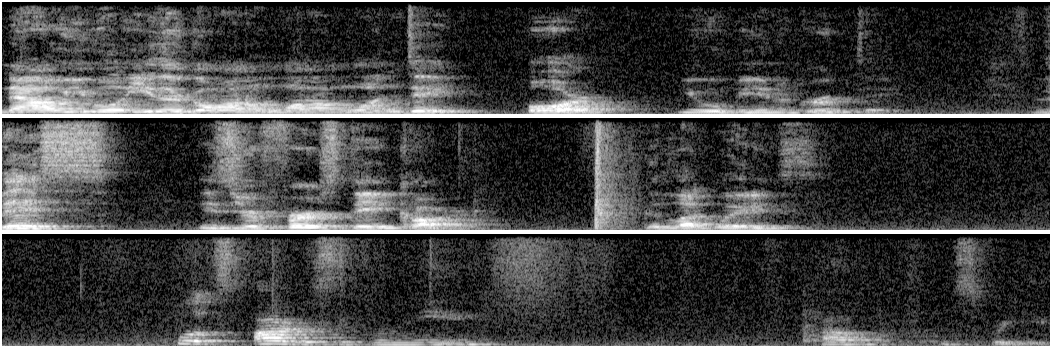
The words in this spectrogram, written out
Now, you will either go on a one on one date or you will be in a group date. This is your first date card. Good luck, ladies. Well, it's obviously for me. Oh, it's for you.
